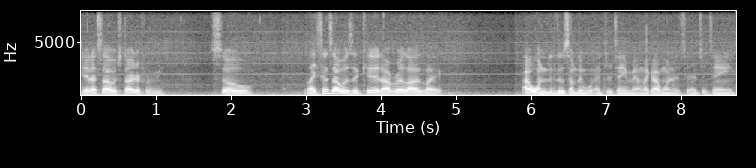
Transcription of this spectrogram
yeah, that's how it started for me. So, like since I was a kid, I realized like I wanted to do something with entertainment. Like I wanted to entertain,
